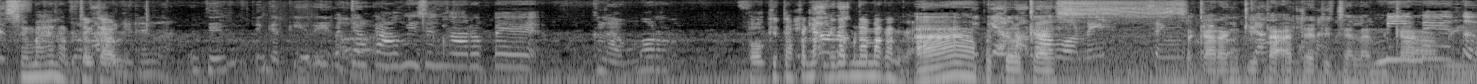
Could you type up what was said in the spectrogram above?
Sing mana pecel kawi pinggir kiri. Pecel kawi sing ngarepe glamor. oh kita pernah kita pernah makan nggak Ah, betul guys. Sekarang kita ada di jalan Mie Kawi. itu.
